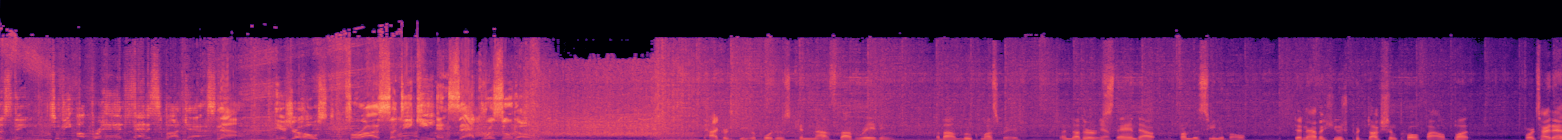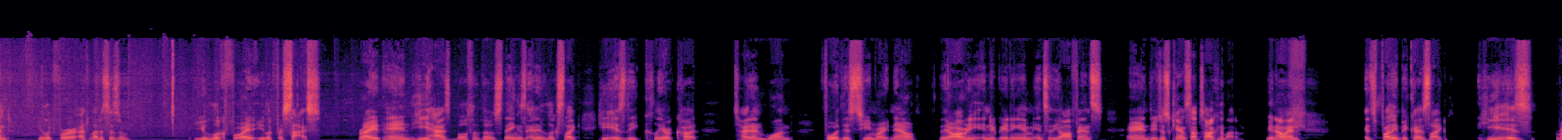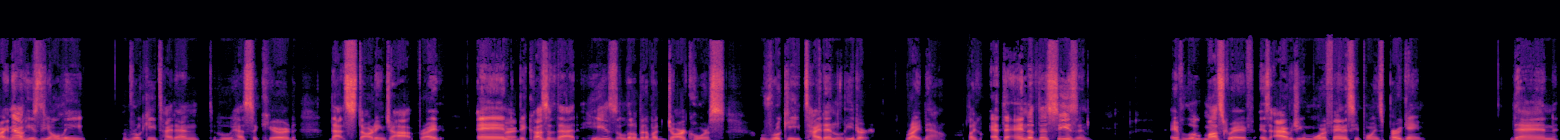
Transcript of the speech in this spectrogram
listening to the Upper Hand Fantasy Podcast. Now, here's your host, Faraz Siddiqi and Zach Rizzuto. Packers beat reporters cannot stop raving about Luke Musgrave, another Yeah. standout from the Senior Bowl. Didn't have a huge production profile, but for a tight end, you look for athleticism, you look for you look for size, right? Mm-hmm. And he has both of those things, and it looks like he is the clear cut tight end one for this team right now. They're already integrating him into the offense, and they just can't stop talking about him, you know. And it's funny because like he is right now, he's the only rookie tight end who has secured that starting job, right? And Right. because of that, he is a little bit of a dark horse rookie tight end leader right now. Like at the end of this season, if Luke Musgrave is averaging more fantasy points per game than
